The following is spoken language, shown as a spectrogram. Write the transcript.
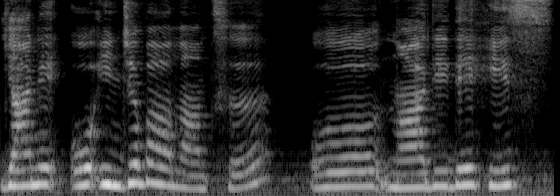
Yani o ince bağlantı, o nadide his,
